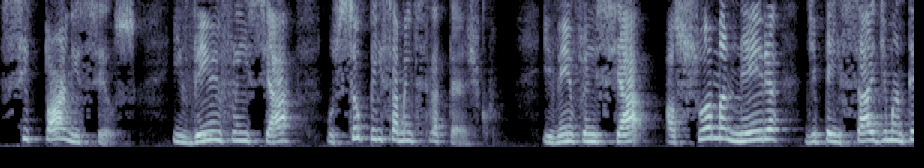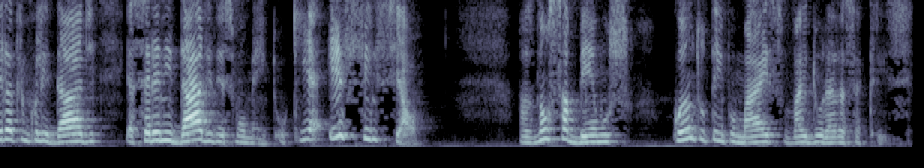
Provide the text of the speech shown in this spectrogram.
se tornem seus e venham influenciar o seu pensamento estratégico e vem influenciar a sua maneira de pensar e de manter a tranquilidade e a serenidade nesse momento, o que é essencial. Nós não sabemos quanto tempo mais vai durar essa crise.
